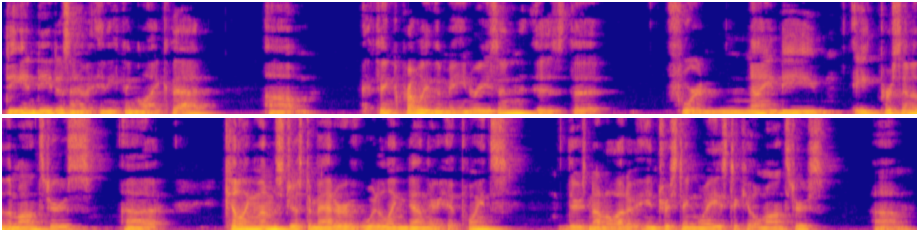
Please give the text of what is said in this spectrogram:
D&D doesn't have anything like that. Um, I think probably the main reason is that for 98% of the monsters, uh, killing them is just a matter of whittling down their hit points. There's not a lot of interesting ways to kill monsters. Um,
